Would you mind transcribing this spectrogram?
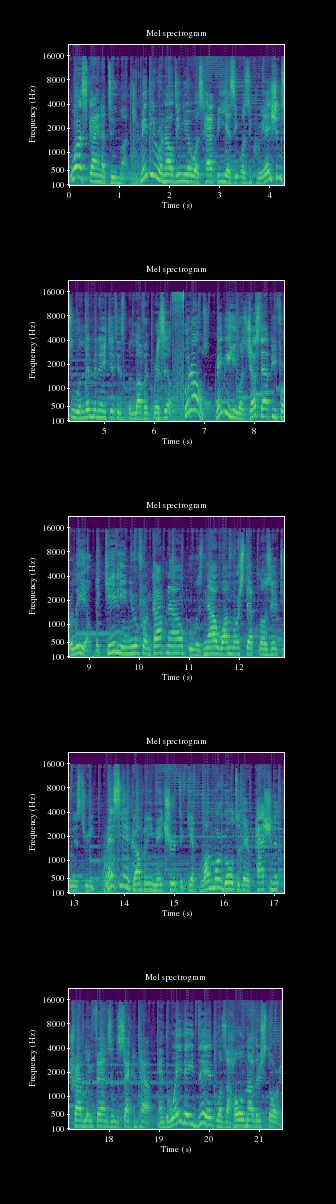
was kinda too much. Maybe Ronaldinho was happy as it was the Croatians who eliminated his beloved Brazil. Who knows? Maybe he was just happy for Leo, the kid he knew from Camp Nou who was now one more step closer to his dream. Messi and company made sure to give one more goal to their passionate traveling fans in the second half. And the way they did was a whole nother story.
